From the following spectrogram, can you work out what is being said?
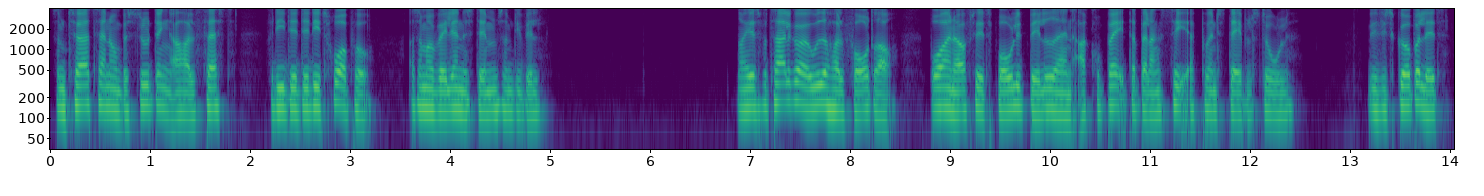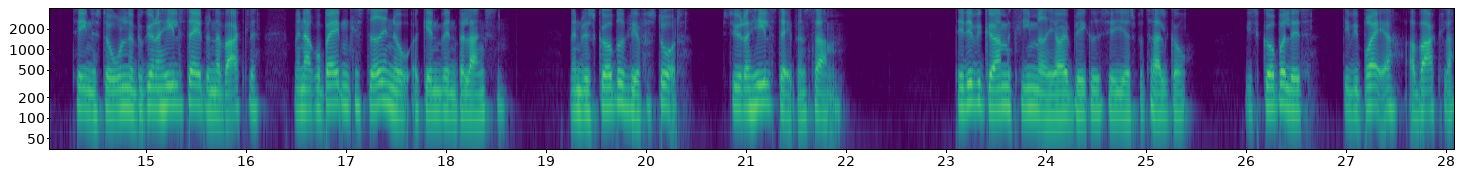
som tør at tage nogle beslutninger og holde fast, fordi det er det, de tror på, og så må vælgerne stemme, som de vil. Når Jesper Tejlgaard er ude og holde foredrag, bruger han ofte et sprogligt billede af en akrobat, der balancerer på en stabelstole. Hvis vi skubber lidt til en af stolene, begynder hele stablen at vakle, men akrobaten kan stadig nå at genvinde balancen. Men hvis skubbet bliver for stort, styrter hele stablen sammen. Det er det, vi gør med klimaet i øjeblikket, siger Jesper Talgaard. Vi skubber lidt, det vibrerer og vakler.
